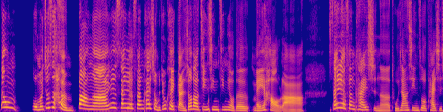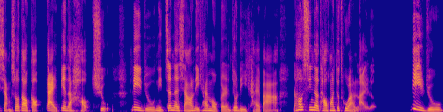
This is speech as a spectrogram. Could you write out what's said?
但我们就是很棒啊！因为三月份开始，我们就可以感受到金星金牛的美好啦。三月份开始呢，土象星座开始享受到搞改变的好处。例如，你真的想要离开某个人，就离开吧，然后新的桃花就突然来了。例如。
